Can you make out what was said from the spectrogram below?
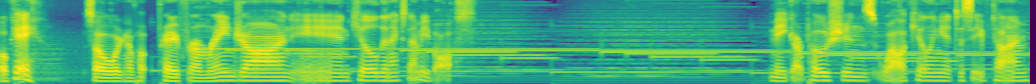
Okay, so we're gonna put Pray from range on and kill the next demi boss. Make our potions while killing it to save time.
